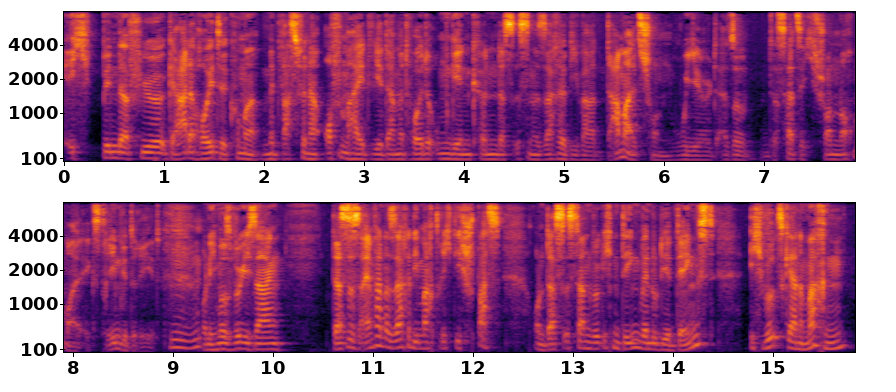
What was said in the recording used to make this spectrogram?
ich bin dafür, gerade heute, guck mal, mit was für einer Offenheit wir damit heute umgehen können, das ist eine Sache, die war damals schon weird. Also das hat sich schon nochmal extrem gedreht. Und ich muss wirklich sagen, das ist einfach eine Sache, die macht richtig Spaß. Und das ist dann wirklich ein Ding, wenn du dir denkst, ich würde es gerne machen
